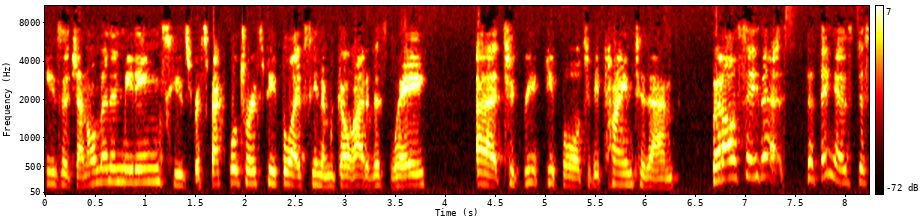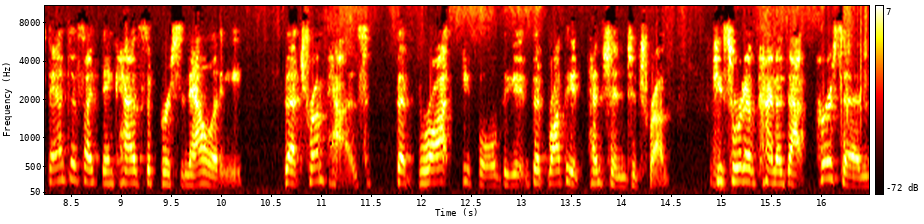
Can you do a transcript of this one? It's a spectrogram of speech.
He's a gentleman in meetings, he's respectful towards people. I've seen him go out of his way uh, to greet people, to be kind to them. But I'll say this the thing is, DeSantis, I think, has the personality that Trump has that brought people the that brought the attention to Trump he's sort of kind of that person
